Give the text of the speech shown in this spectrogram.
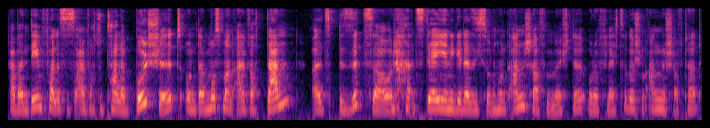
aber in dem Fall ist es einfach totaler Bullshit und da muss man einfach dann als Besitzer oder als derjenige, der sich so einen Hund anschaffen möchte oder vielleicht sogar schon angeschafft hat,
